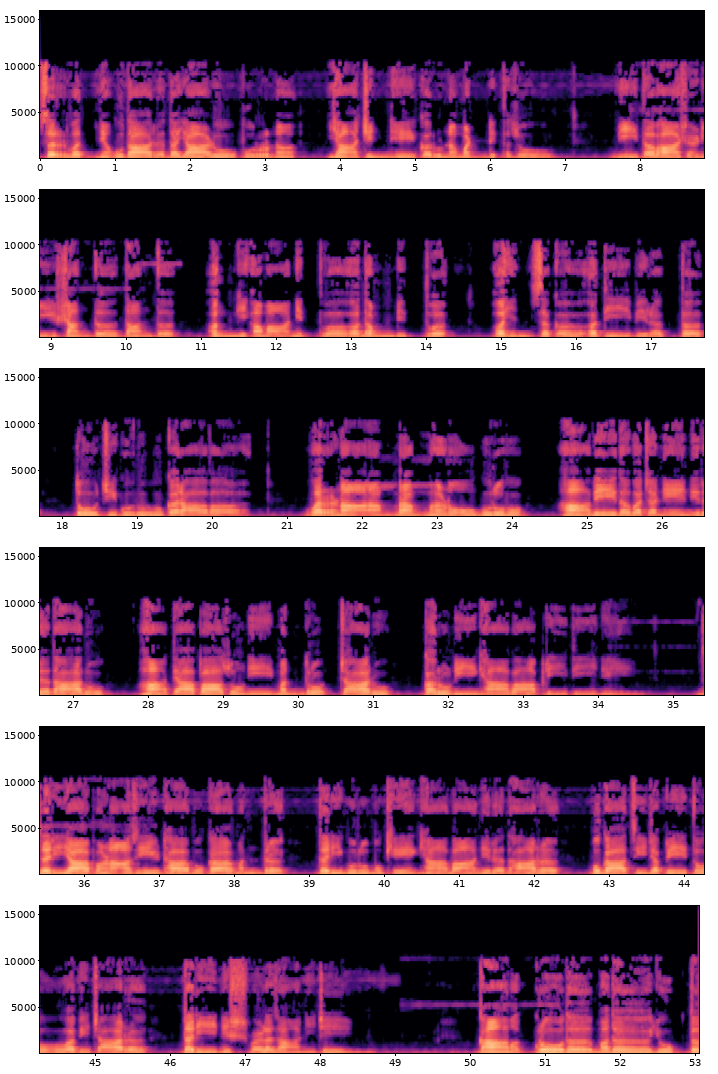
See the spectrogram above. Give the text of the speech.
सर्वज्ञ उदार दयाळू पूर्ण ह्या चिन्हे करुण मंडित जो मीत भाषणी शांत तांत अंगी अमानित्व अधंबित्व अहिंसक अतिविरक्त तोची गुरु करावा। वर्णानां ब्राह्मणो गुरुः हा वेदवचने निर्धारु हा त्यापासोनी मंत्रोच्चारू करुणी घ्यावा प्रीतीने जरी आपणासी ठाबुका मंत्र तरी गुरुमुखे घ्यावा निर्धार उगाची जपेतो अभिचार तरी निष्फळ जाणीचे. काम क्रोध मद युक्त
